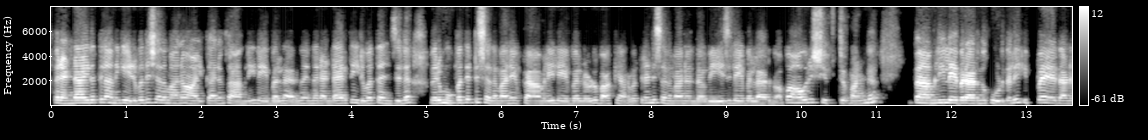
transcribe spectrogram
ഇപ്പൊ രണ്ടായിരത്തിലാണെങ്കിൽ എഴുപത് ശതമാനം ആൾക്കാരും ഫാമിലി ലേബറിലായിരുന്നു എന്നാൽ രണ്ടായിരത്തി ഇരുപത്തി അഞ്ചിൽ വെറും മുപ്പത്തെട്ട് ശതമാനം ഫാമിലി ലേബറിലുള്ളൂ ബാക്കി അറുപത്തിരണ്ട് ശതമാനം എന്താ വേജ് ലേബറിലായിരുന്നു അപ്പൊ ആ ഒരു ഷിഫ്റ്റ് പണ്ട് ഫാമിലി ലേബർ ആയിരുന്നു കൂടുതൽ. ഇപ്പൊ ഏതാണ്?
